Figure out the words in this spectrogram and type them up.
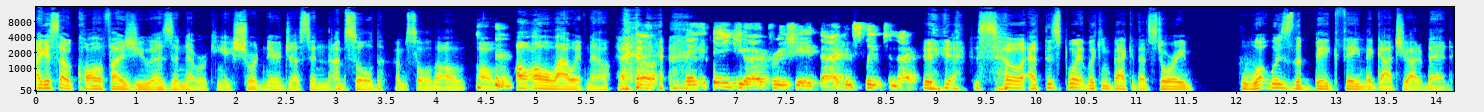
I guess that would qualifies you as a networking extraordinaire, Justin. I'm sold. I'm sold. I'll I'll I'll, I'll allow it now. oh, thank, thank you. I appreciate that. I can sleep tonight. yeah. So at this point, looking back at that story, what was the big thing that got you out of bed?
